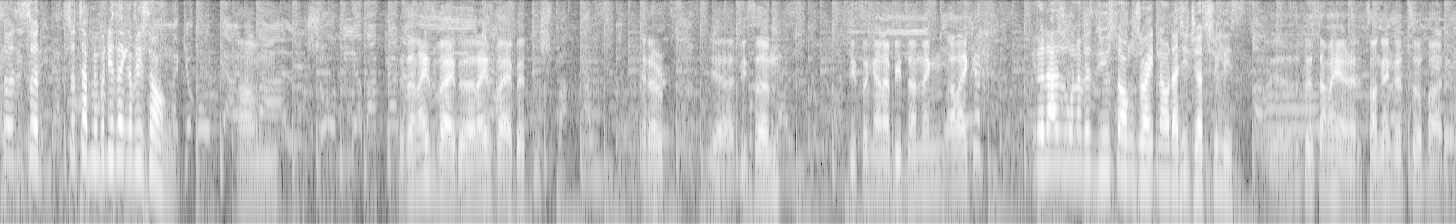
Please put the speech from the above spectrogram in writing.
So, so, so tell me, what do you think of the song? Um, it's a nice vibe. It's a nice vibe. It, it'll, yeah, decent, decent kind of beat and thing. I like it. You know, that's one of his new songs right now that he just released. Yeah, this is the first time I'm hearing it. The song ain't good so far though.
